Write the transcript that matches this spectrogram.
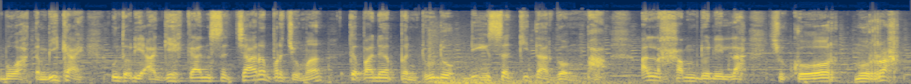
buah tembikai untuk diagihkan secara percuma kepada penduduk di sekitar Gombak. Alhamdulillah, syukur, murah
